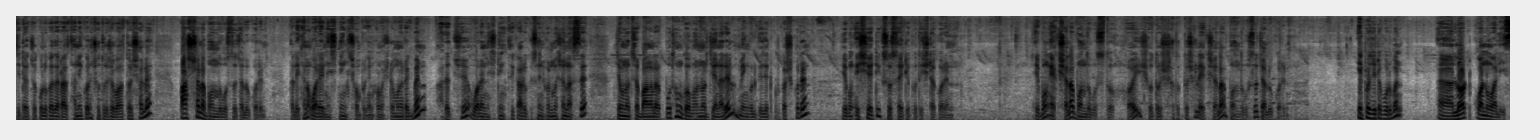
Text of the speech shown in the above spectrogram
যেটা হচ্ছে কলকাতার রাজধানী করেন, সতেরোশো বাহাত্তর সালে পাঁচশালা বন্দোবস্ত চালু করেন। তাহলে এখানে ওয়ারেন হেস্টিংস সম্পর্কে ইনফরমেশনটা মনে রাখবেন। আর হচ্ছে ওয়ারেন হেস্টিংস থেকে আরও কিছু ইনফরমেশন আছে, যেমন হচ্ছে বাংলার প্রথম গভর্নর জেনারেল বেঙ্গল গেজেট প্রকাশ করেন এবং এশিয়াটিক সোসাইটি প্রতিষ্ঠা করেন। এবং একশালা বন্দোবস্ত হয়। সতেরোশো সাতাত্তর সালে একশালা বন্দোবস্ত চালু করেন। এরপর যেটা পড়বেন লর্ড কর্নওয়ালিস,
